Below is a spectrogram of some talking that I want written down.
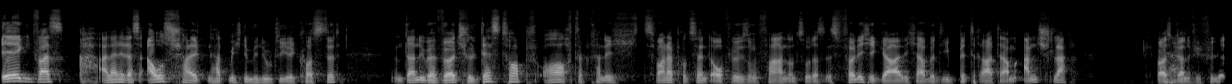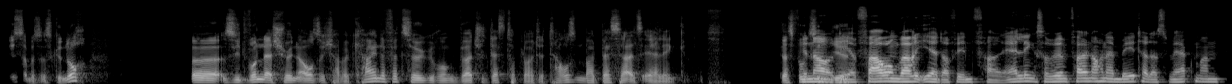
irgendwas, ach, alleine das Ausschalten hat mich eine Minute gekostet. Und dann über Virtual Desktop, oh, da kann ich 200% Auflösung fahren und so. Das ist völlig egal. Ich habe die Bitrate am Anschlag. Ich weiß ja. gar nicht, wie viel das ist, aber es ist genug. Äh, sieht wunderschön aus. Ich habe keine Verzögerung. Virtual Desktop, Leute, tausendmal besser als Airlink. Das Genau, die Erfahrung variiert auf jeden Fall. Airlink ist auf jeden Fall noch in der Beta, das merkt man.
